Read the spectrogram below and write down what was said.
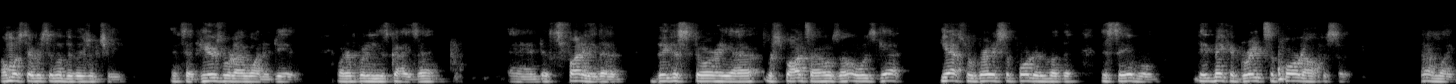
almost every single division chief, and said, here's what I want to do. I want to bring these guys in. And it's funny, the biggest story uh, response I always always get, yes, we're very supportive of the disabled. They'd make a great support officer. And I'm like,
